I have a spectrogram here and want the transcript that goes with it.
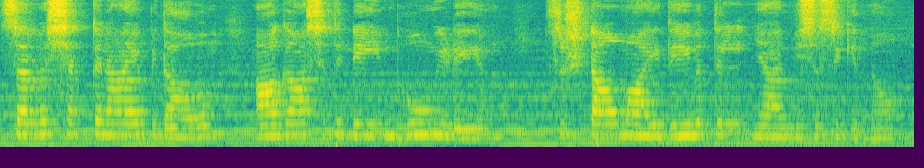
സർവശക്തനായ പിതാവും ആകാശത്തിന്റെയും ഭൂമിയുടെയും സൃഷ്ടാവുമായ ദൈവത്തിൽ ഞാൻ വിശ്വസിക്കുന്നു.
